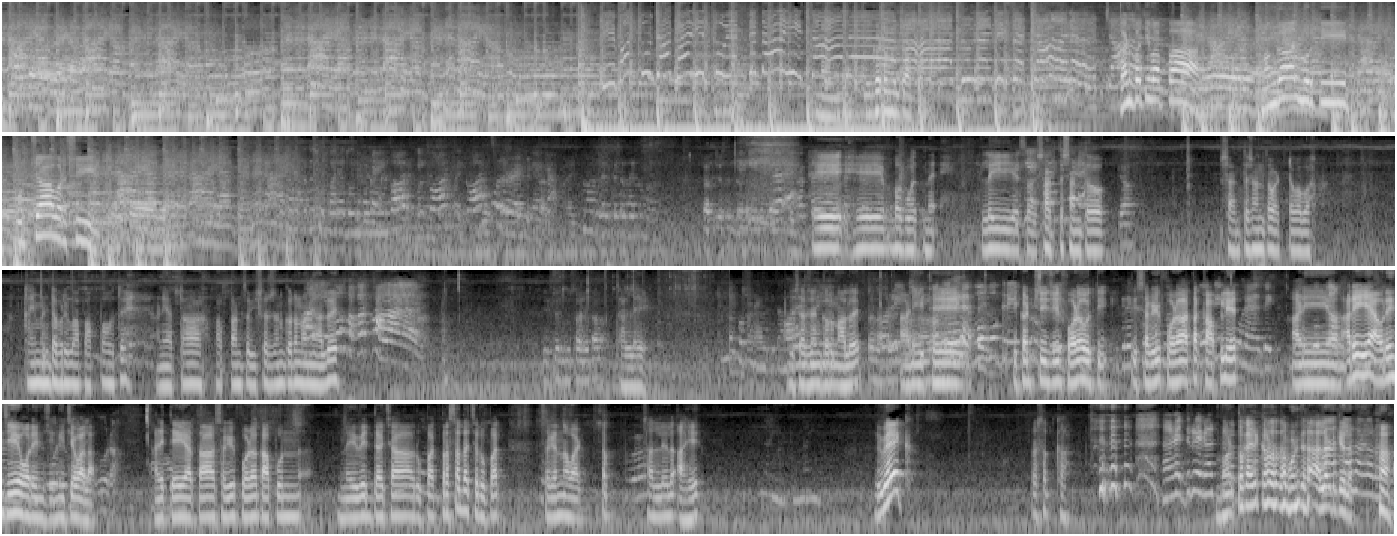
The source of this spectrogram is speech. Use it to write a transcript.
गणपती बाप्पा मंगल मूर्ती पुढच्या वर्षी. हे हे बघवत नाही लई असं शांत शांत शांत शांत वाटतं बाबा काही मिनटापूर्वी बा बाप्पा होते आणि आता बाप्पांचं विसर्जन करून आम्ही आलोय चाललंय विसर्जन करून आलोय आणि इथे तिकडची जी फळं होती ती सगळी फळं आता कापली आहेत आणि अरे ये ऑरेंज ये ऑरेंज निचेवाला आणि ते आता सगळी फळं कापून नैवेद्याच्या रूपात प्रसादाच्या रूपात सगळ्यांना वाटप चाललेलं आहे. विवेक! प्रसाद खा. म्हणतो काहीतरी करत होता म्हणून त्याला अलर्ट केलं. हा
